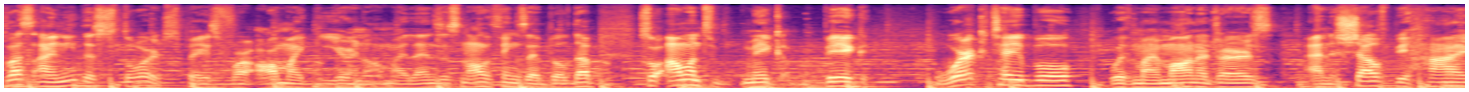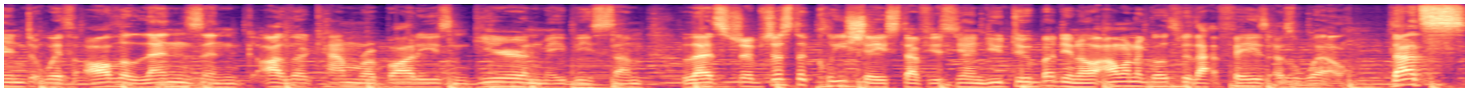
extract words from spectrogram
Plus, I need the storage space for all my gear and all my lenses and all the things I build up. So I want to make a big work table with my monitors and a shelf behind with all the lens and other camera bodies and gear and maybe some LED strips. Just the cliche stuff you see on YouTube but you know I want to go through that phase as well. That's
